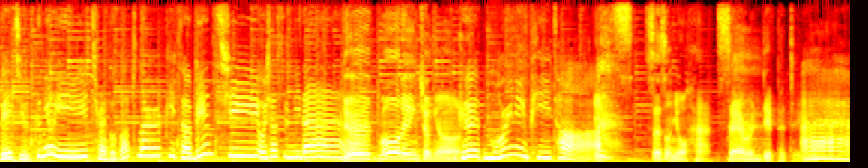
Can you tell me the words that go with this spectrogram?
매주 금요일 트래블 버틀러 피터 빈스 씨 오셨습니다. Good morning, 정연. Good morning, Peter. It's says on your hat serendipity. 아,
